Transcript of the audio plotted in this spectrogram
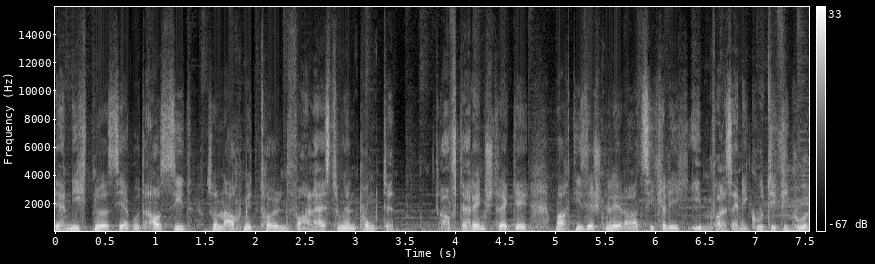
der nicht nur sehr gut aussieht, sondern auch mit tollen Fahrleistungen punktet. Auf der Rennstrecke macht dieses schnelle Rad sicherlich ebenfalls eine gute Figur.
